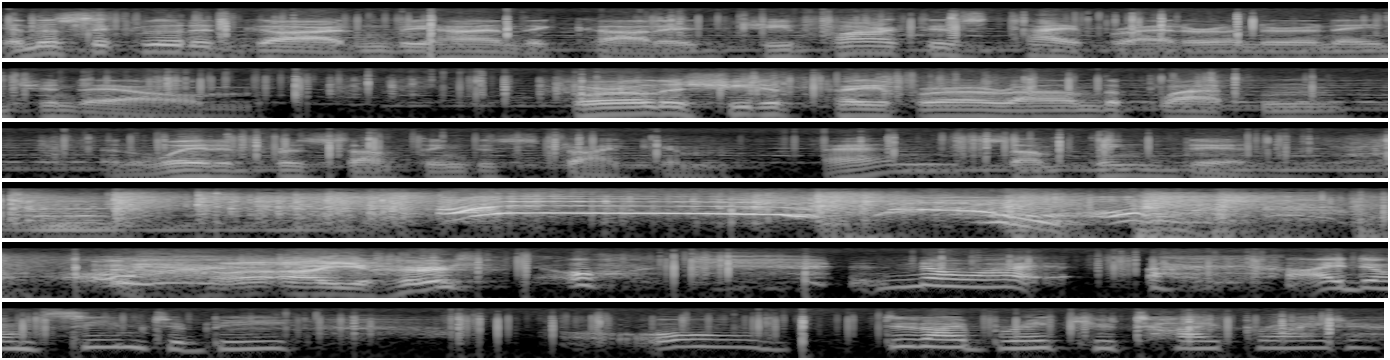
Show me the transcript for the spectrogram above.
In the secluded garden behind the cottage, he parked his typewriter under an ancient elm, twirled a sheet of paper around the platen, and waited for something to strike him. And something did. Are you hurt? Oh, no, I I don't seem to be. Oh, did I break your typewriter?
